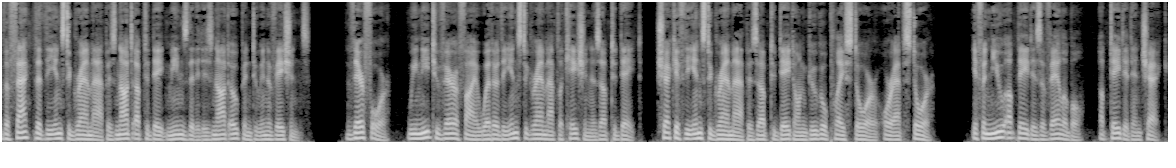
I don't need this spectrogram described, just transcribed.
The fact that the Instagram app is not up to date means that it is not open to innovations. Therefore, we need to verify whether the Instagram application is up to date. Check if the Instagram app is up to date on Google Play Store or App Store. If a new update is available, update it and check.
